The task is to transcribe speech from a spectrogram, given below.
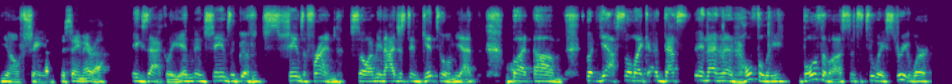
you know Shane. The same era. Exactly, and and Shane's a Shane's a friend, so I mean I just didn't get to him yet, but um, but yeah, so like that's and and, and hopefully both of us, it's a two way street where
